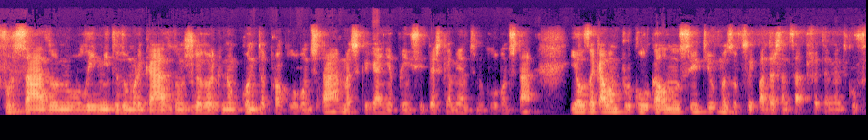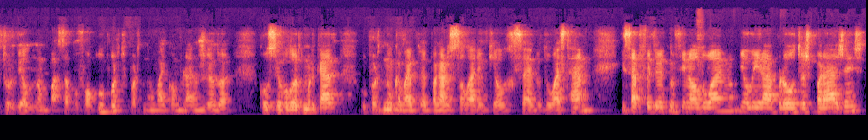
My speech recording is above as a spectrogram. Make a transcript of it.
forçado no limite do mercado de um jogador que não conta para o clube onde está, mas que ganha principescamente no clube onde está, e eles acabam por colocá-lo num sítio, mas o Felipe Anderson sabe perfeitamente que o futuro dele não passa pelo foco do Porto, o Porto não vai comprar um jogador com o seu valor de mercado, o Porto nunca vai poder pagar o salário que ele recebe do West Ham, e sabe perfeitamente que no final do ano ele irá para outras paragens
